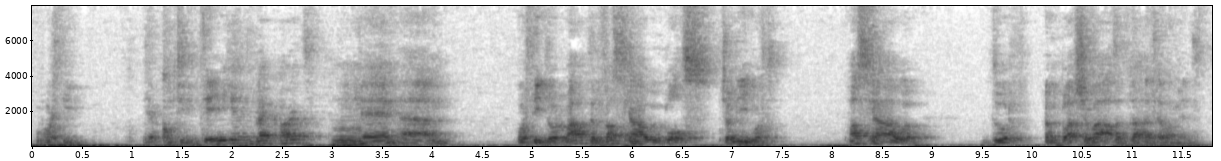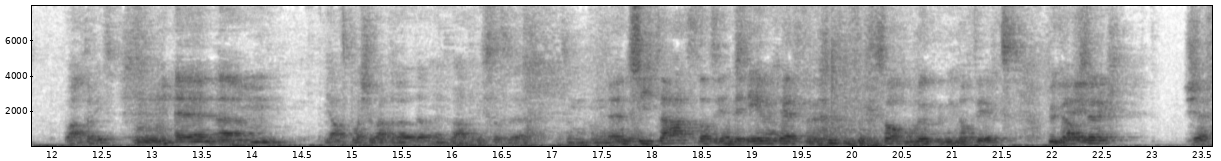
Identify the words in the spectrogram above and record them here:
wordt die, ja, komt hij die tegen, Blackheart. En ehm, wordt hij door water vastgehouden plots. Johnny wordt vastgehouden door een plasje water dat het element water is. En ehm, ja, het plasje water dat het element water is, dat is, eh, dat is een, een, een citaat dat in de eeuwigheid zal worden genoteerd. Op uw grafzerk, Jeff,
